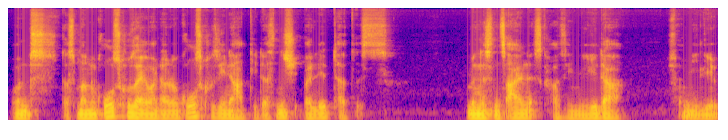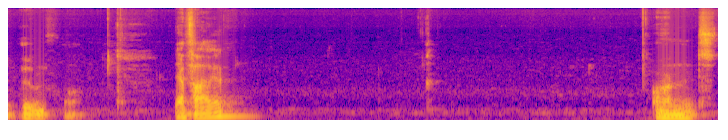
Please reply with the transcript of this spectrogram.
Und dass man eine Großcousine oder eine Großcousine hat, die das nicht überlebt hat, ist mindestens eine, ist quasi in jeder Familie irgendwo der Fall. Und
